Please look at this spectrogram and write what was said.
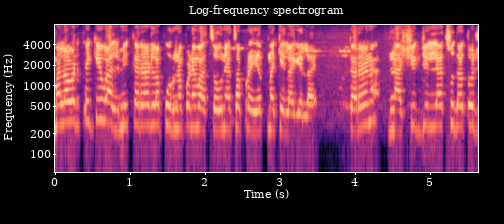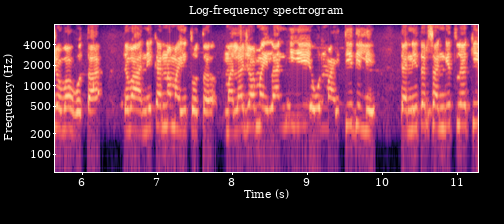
मला वाटतं की वाल्मिक कराडला पूर्णपणे वाचवण्याचा प्रयत्न केला गेलाय. कारण नाशिक जिल्ह्यात सुद्धा तो जेव्हा होता तेव्हा अनेकांना माहीत होतं. मला ज्या महिलांनी ही येऊन माहिती दिली त्यांनी तर सांगितलं की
